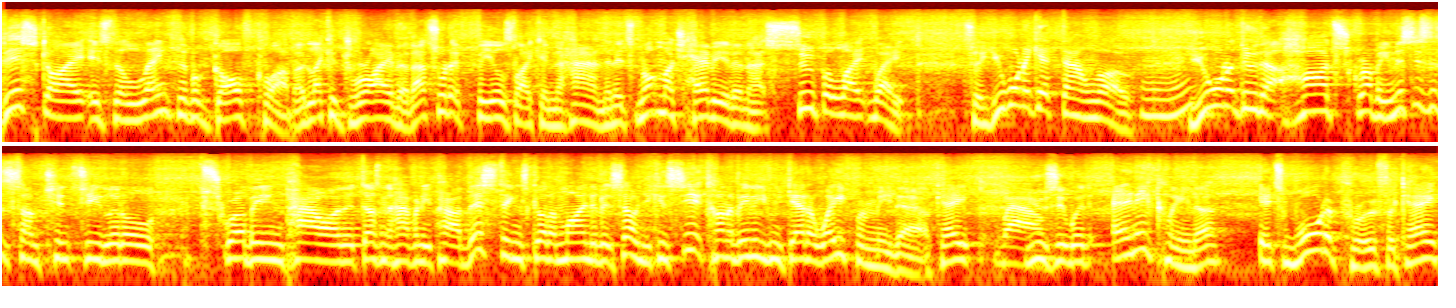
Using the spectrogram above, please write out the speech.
this guy is the length of a golf club, uh, like a driver. That's what it feels like in the hand, and it's not much heavier than that. Super lightweight. So you want to get down low. You want to do that hard scrubbing. This isn't some chintzy little scrubbing power that doesn't have any power. This thing's got a mind of its own. You can see it kind of even get away from me there, okay? Wow. Use it with any cleaner. It's waterproof, okay?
